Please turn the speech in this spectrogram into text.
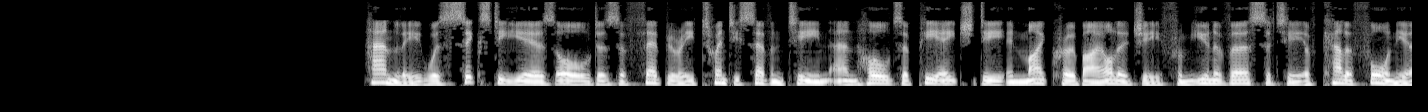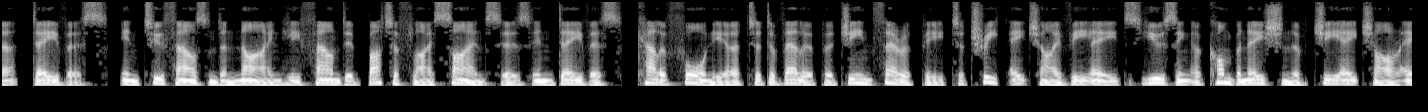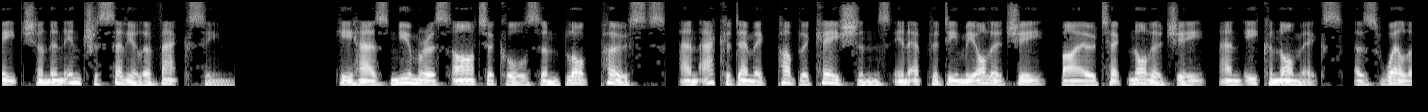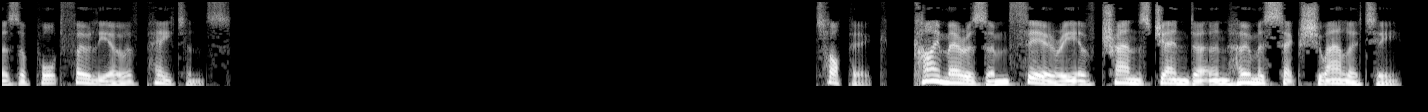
Hanley was 60 years old as of February 2017 and holds a Ph.D. in microbiology from University of California, Davis. In 2009 he founded Butterfly Sciences in Davis, California to develop a gene therapy to treat HIV-AIDS using a combination of GHRH and an intracellular vaccine. He has numerous articles and blog posts, and academic publications in epidemiology, biotechnology, and economics, as well as a portfolio of patents. Chimerism theory of transgender and homosexuality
